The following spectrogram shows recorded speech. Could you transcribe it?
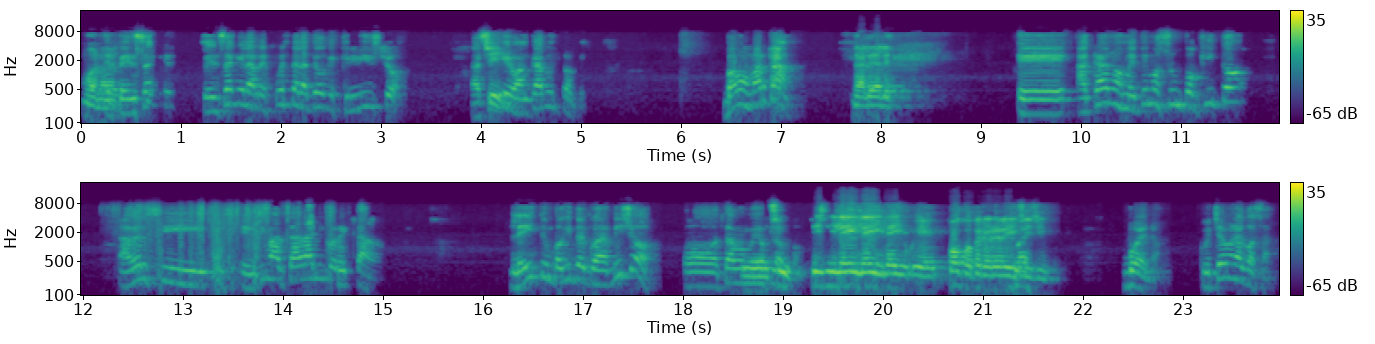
Bueno, Eh. Pensá que, pensá que la respuesta la tengo que escribir yo. Así Sí. que bancame un toque. ¿Vamos, Marta? dale, dale. Eh, acá nos metemos un poquito a ver si encima está Dani conectado. ¿Leíste un poquito el cuadernillo? ¿O estamos medio Eh, sí, sí, sí, leí, leí, leí. eh, poco, pero lo leí, Bueno. sí, sí. Bueno, escuchame una cosa.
